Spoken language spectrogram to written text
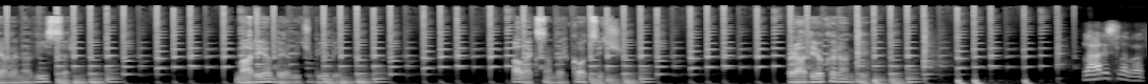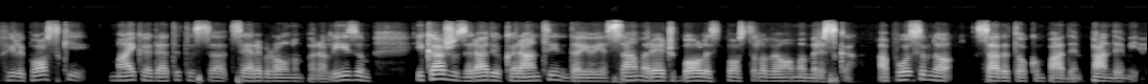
Jelena Viser Marija Belić-Bibin Aleksandar Kocić Radio Karantin Vladislava Filipovski majka je deteta sa cerebralnom paralizom i kaže za radio karantin da joj je sama reč bolest postala veoma mrska, a posebno sada tokom pandemije.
